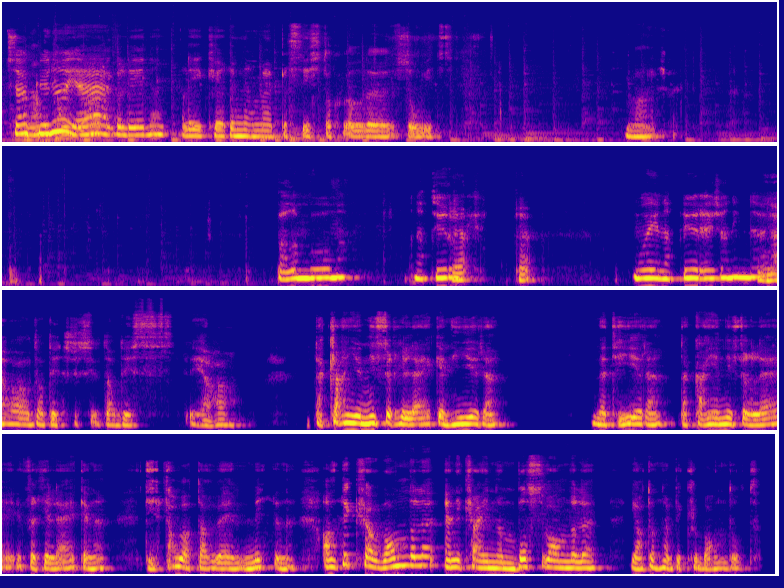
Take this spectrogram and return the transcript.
Zou Een kunnen, ja. jaren geleden. Allee, ik herinner mij precies toch wel eh, zoiets. Maar Palmbomen, natuurlijk. ja, ja. Mooie natuur, hè, Janine? Nou, dat is, dat is, ja, dat kan je niet vergelijken hier, hè. Met hier, hè. Dat kan je niet vergelijken, hè. Het is dat wat dat wij missen, hè. Als ik ga wandelen en ik ga in een bos wandelen, ja, dan heb ik gewandeld.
